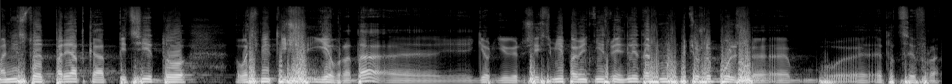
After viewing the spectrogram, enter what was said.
они стоят порядка от 5 до 8 тысяч евро, да, э, Георгий Георгиевич, если мне память не изменит, или даже, может быть, уже больше э, э, эта цифра.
